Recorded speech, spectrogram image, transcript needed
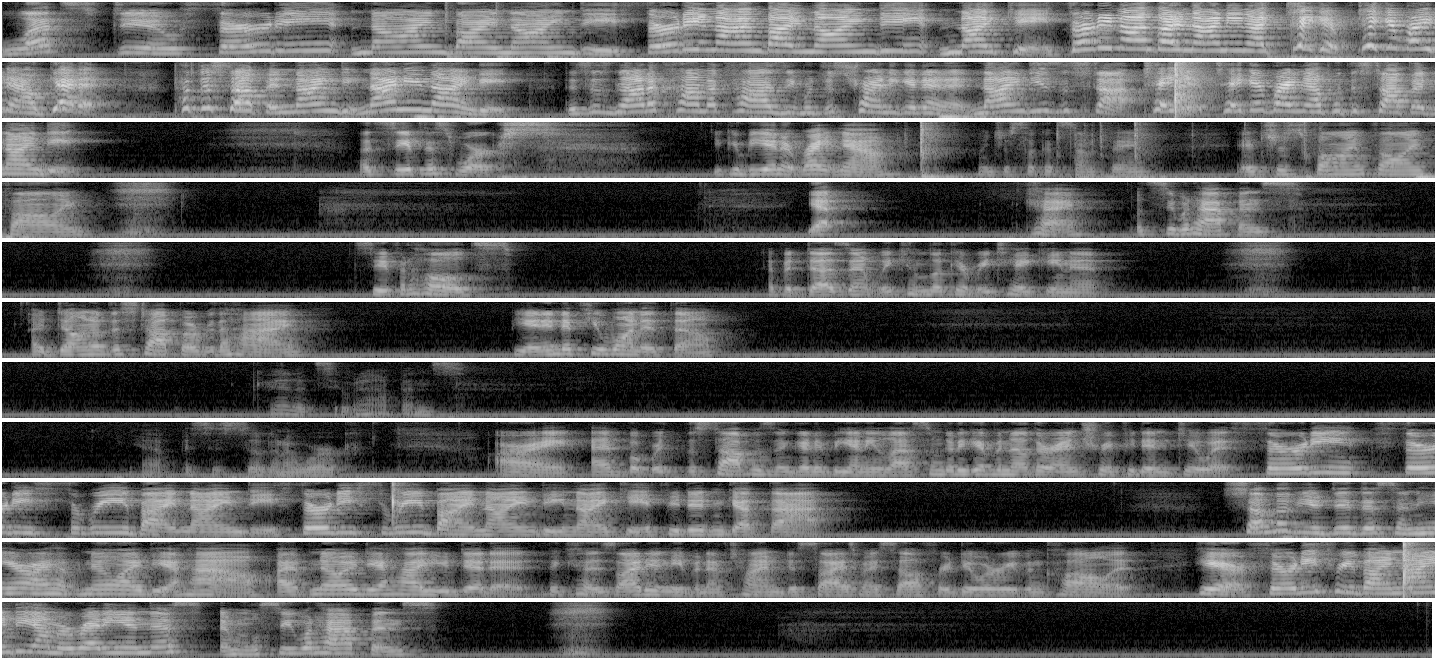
Let's do 39 by 90. 39 by 90, Nike. 39 by 90, Nike. Take it. Take it right now. Get it. Put this up in 90. 90, 90. This is not a kamikaze. We're just trying to get in it. 90 is the stop. Take it. Take it right now. Put the stop at 90. Let's see if this works. You can be in it right now. Let me just look at something. It's just falling, falling, falling. Yep. Okay. Let's see what happens. See if it holds. If it doesn't, we can look at retaking it. I don't have the stop over the high. Be in it if you want it, though. Okay, let's see what happens. Yep, this is still going to work. All right, and but the stop isn't going to be any less. I'm going to give another entry if you didn't do it. 30, 33 by 90. 33 by 90 Nike if you didn't get that. Some of you did this in here. I have no idea how. I have no idea how you did it because I didn't even have time to size myself or do it or even call it. Here, 33 by 90. I'm already in this and we'll see what happens.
